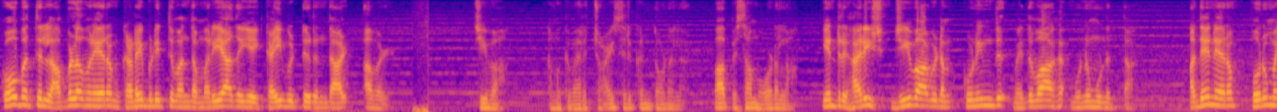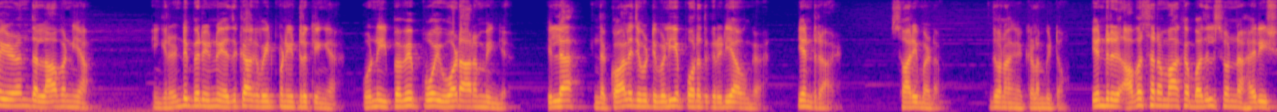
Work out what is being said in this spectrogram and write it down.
கோபத்தில் அவ்வளவு நேரம் கடைபிடித்து வந்த மரியாதையை கைவிட்டிருந்தாள் அவள். ஜீவா நமக்கு வேற சாய்ஸ் இருக்குன்னு தோணல. வா பேசாம ஓடலாம் என்று ஹரிஷ் ஜீவாவிடம் குனிந்து மெதுவாக முணுமுணுத்தான். அதே நேரம் பொறுமை இழந்த லாவண்யா நீங்கள் ரெண்டு பேரும் இன்னும் எதுக்காக வெயிட் பண்ணிட்டு இருக்கீங்க? ஒன்று இப்போவே போய் ஓட ஆரம்பிங்க. இல்லை இந்த காலேஜை விட்டு வெளியே போகிறதுக்கு ரெடி ஆகுங்க என்றாள். சாரி மேடம் இதோ நாங்கள் கிளம்பிட்டோம் என்று அவசரமாக பதில் சொன்ன ஹரிஷ்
